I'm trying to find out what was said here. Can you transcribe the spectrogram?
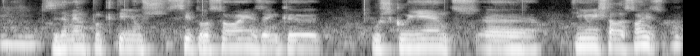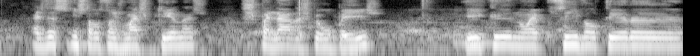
uhum. precisamente porque tínhamos situações em que os clientes uh, tinham instalações, às vezes instalações mais pequenas, espalhadas pelo país, e que não é possível ter uh,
